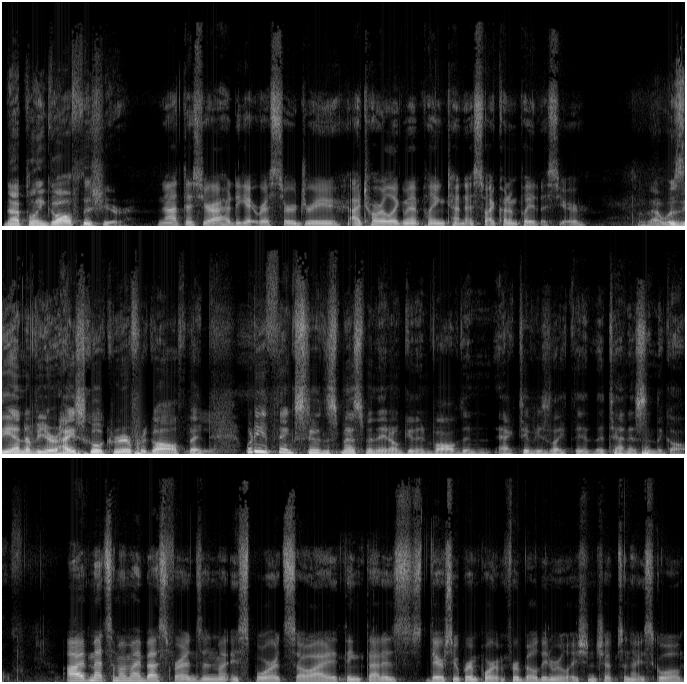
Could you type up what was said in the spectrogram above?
not playing golf this year. Not this year. I had to get wrist surgery. I tore a ligament playing tennis, so I couldn't play this year. So that was the end of your high school career for golf. But what do you think students miss when they don't get involved in activities like the, the tennis and the golf? I've met some of my best friends in my sports, so I think that is they're super important for building relationships in high school.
